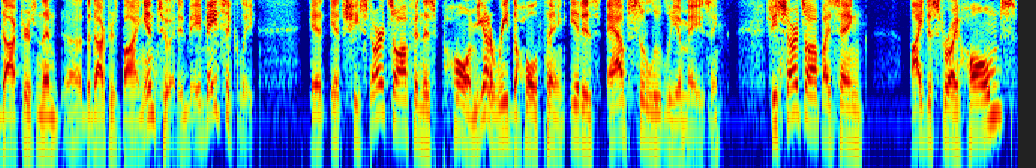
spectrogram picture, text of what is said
doctors and then uh, the doctors buying into it. it, it basically, it, it, she starts off in this poem. You got to read the whole thing. It is absolutely amazing. She starts off by saying, I destroy homes,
